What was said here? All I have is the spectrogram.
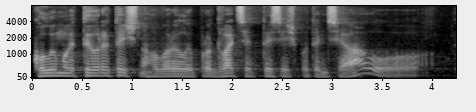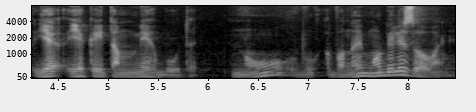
Коли ми теоретично говорили про 20 тисяч потенціалу, який там міг бути, ну вони мобілізовані.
